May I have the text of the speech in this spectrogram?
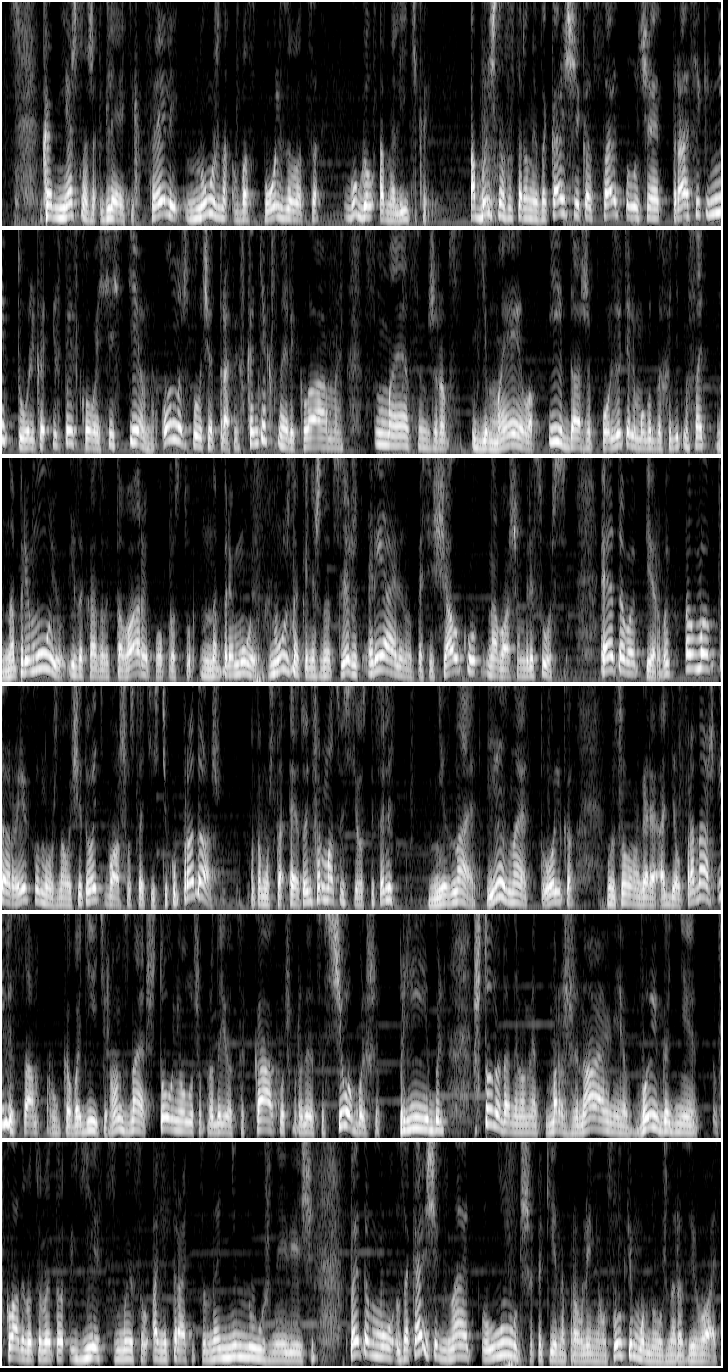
Конечно же, для этих целей нужно воспользоваться Google аналитикой. Обычно со стороны заказчика сайт получает трафик не только из поисковой системы. Он может получать трафик с контекстной рекламы, с мессенджеров, с e-mail. И даже пользователи могут заходить на сайт напрямую и заказывать товары попросту напрямую. Нужно, конечно, отслеживать реальную посещалку на вашем ресурсе. Это во-первых. Во-вторых, нужно учитывать вашу статистику продаж. Потому что эту информацию SEO-специалист не знает. Ее знает только условно говоря, отдел продаж или сам руководитель. Он знает, что у него лучше продается, как лучше продается, с чего больше прибыль, что на данный момент маржинальнее, выгоднее. Вкладываться в это есть смысл, а не тратиться на ненужные вещи. Поэтому заказчик знает лучше, какие направления услуг ему нужно развивать.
